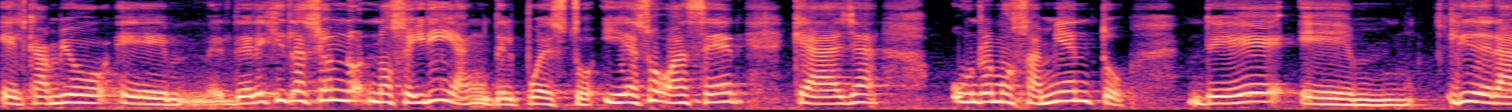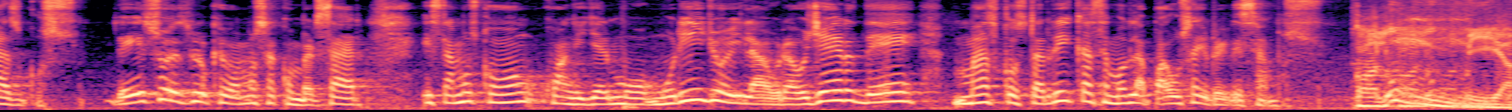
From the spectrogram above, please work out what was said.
el cambio de legislación, no, no se irían del puesto. Y eso va a hacer que haya un remozamiento de liderazgos. De eso es lo que vamos a conversar. Estamos con Juan Guillermo Murillo y Laura Oyer de Más Costa Rica. Hacemos la pausa y regresamos. Colombia.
